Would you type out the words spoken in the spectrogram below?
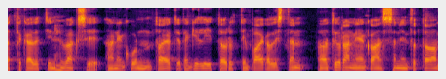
että käytettiin hyväksi äh, niin kun, tai että jotenkin liittouduttiin paikallisten äh, tyrannien kanssa, niin tota,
